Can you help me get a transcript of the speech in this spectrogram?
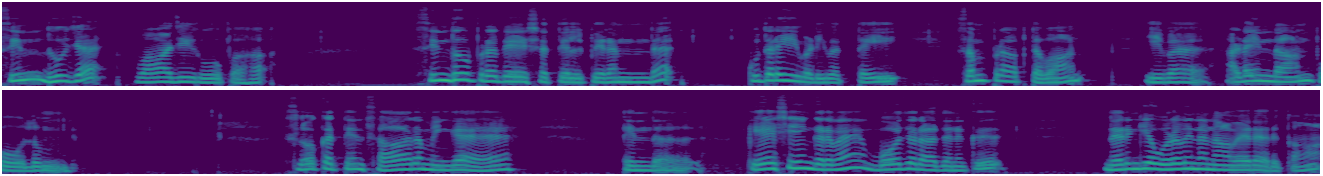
சிந்துஜ வாஜிரூபகா சிந்து பிரதேசத்தில் பிறந்த குதிரை வடிவத்தை சம்பிராப்தவான் இவ அடைந்தான் போலும். ஸ்லோகத்தின் சாரம் இங்கே இந்த கேசிங்கிறவன் போஜராஜனுக்கு நெருங்கிய உறவினனாக வேற இருக்கான்.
